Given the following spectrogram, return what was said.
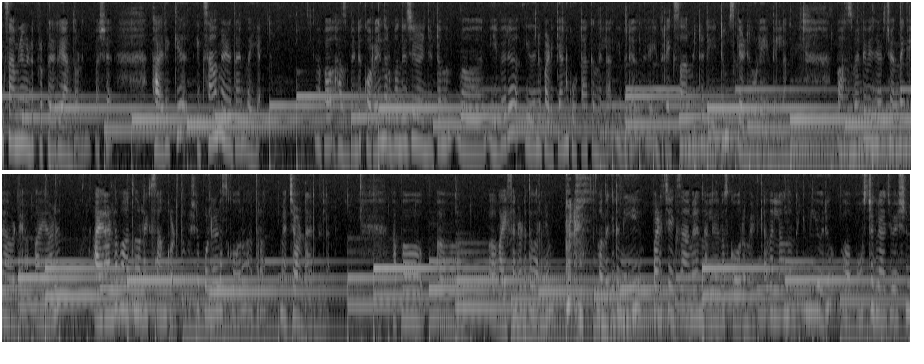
എക്സാമിന് വേണ്ടി പ്രിപ്പയർ ചെയ്യാൻ തുടങ്ങി. പക്ഷേ ഭാര്യയ്ക്ക് എക്സാം എഴുതാൻ വയ്യ. അപ്പോൾ ഹസ്ബൻഡ് കുറേ നിർബന്ധിച്ച് കഴിഞ്ഞിട്ടും ഇവർ ഇതിന് പഠിക്കാൻ കൂട്ടാക്കുന്നില്ല. ഇവർ ഇവർ എക്സാമിന്റെ ഡേറ്റും സ്കെഡ്യൂൾ ചെയ്യുന്നില്ല. അപ്പോൾ ഹസ്ബൻഡ് വിചാരിച്ചു എന്തെങ്കിലും ആവട്ടെ. അപ്പോൾ അയാൾ അയാളുടെ ഭാഗത്തു നിന്നുള്ള എക്സാം കൊടുത്തു. പക്ഷേ പുള്ളിയുടെ സ്കോർ അത്ര മെച്ചം ഉണ്ടായിരുന്നില്ല. അപ്പോൾ വൈഫിന്റെ അടുത്ത് പറഞ്ഞു ഒന്നുകിൽ നീ പഠിച്ച എക്സാമിന് നല്ലൊരു സ്കോർ മേടിക്കുക അതല്ലാന്നുണ്ടെങ്കിൽ നീ ഒരു പോസ്റ്റ് ഗ്രാജുവേഷൻ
